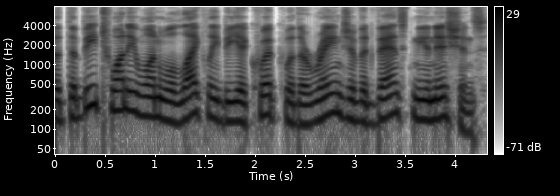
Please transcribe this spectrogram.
but the B 21 will likely be equipped with a range of advanced munitions,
